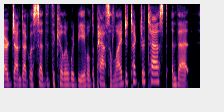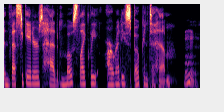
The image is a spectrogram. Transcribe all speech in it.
or John Douglas said that the killer would be able to pass a lie detector test and that investigators had most likely already spoken to him. Mm.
